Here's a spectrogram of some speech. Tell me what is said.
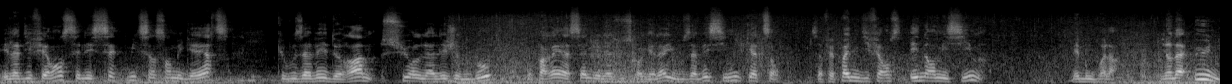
et la différence c'est les 7500 MHz que vous avez de RAM sur la Legion Go comparé à celle de l'Asus ROG Ally où vous avez 6400. Ça fait pas une différence énormissime, mais bon voilà. Il y en a une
